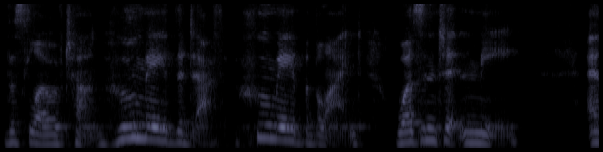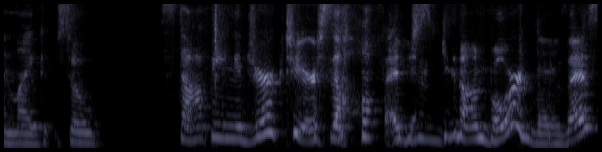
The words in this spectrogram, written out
the slow of tongue? Who made the deaf? Who made the blind? Wasn't it me? And like, so stop being a jerk to yourself and just get on board, Moses.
